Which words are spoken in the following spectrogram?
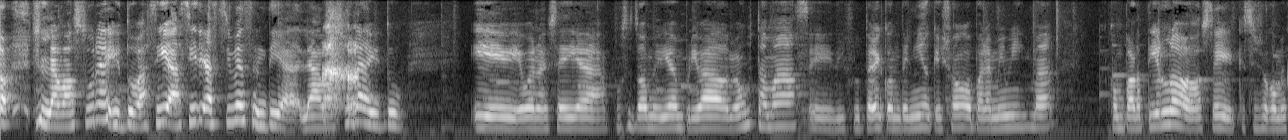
la basura de YouTube, así, así, así me sentía, la basura de YouTube. Y bueno, ese día puse todo mi vida en privado. Me gusta más eh, disfrutar el contenido que yo hago para mí misma, compartirlo, sé, qué sé yo, con mis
